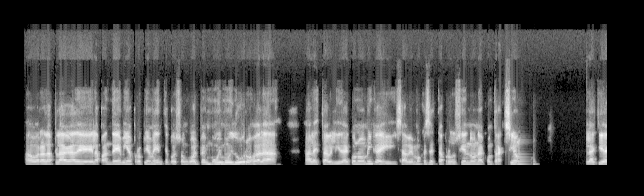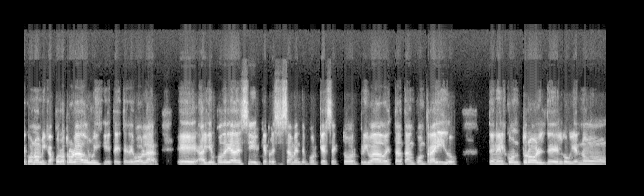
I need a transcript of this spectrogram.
ahora la plaga de la pandemia propiamente, pues son golpes muy, muy duros a la, a la estabilidad económica y sabemos que se está produciendo una contracción la actividad económica. Por otro lado, Luis, te dejo hablar, eh, alguien podría decir que precisamente porque el sector privado está tan contraído, tener control del gobierno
